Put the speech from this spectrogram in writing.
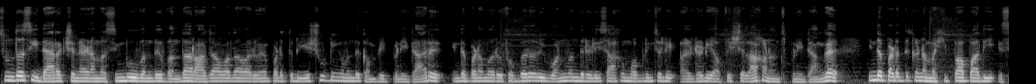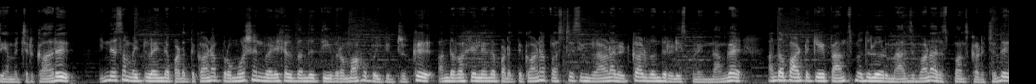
சுந்தர்சி டேரக்ஷனில் நம்ம சிம்பு வந்து வந்தா ராஜாவாக தான் வருவேன். படத்துடைய ஷூட்டிங் வந்து கம்ப்ளீட் பண்ணிட்டாரு. இந்த படம் ஒரு பிப்ரவரி ஒன் வந்து ரிலீஸ் ஆகும் அப்படின்னு சொல்லி ஆல்ரெடி அஃபிஷியலாக அனௌன்ஸ் பண்ணிட்டாங்க. இந்த படத்துக்கு நம்ம ஹிப்பா பாதி இசையமைச்சிருக்காரு. இந்த சமயத்தில் இந்த படத்துக்கான ப்ரொமோஷன் வேலைகள் வந்து தீவிரமாக போய்கிட்டு இருக்கு அந்த வகையில் இந்த படத்துக்கான ஃபர்ஸ்ட் சிங்கிளான ரெட் கார்டு வந்து ரிலீஸ் பண்ணியிருந்தாங்க. அந்த பாட்டுக்கே ஃபேன்ஸ் மதில் ஒரு மேஜிவான ரெஸ்பான்ஸ் கிடைச்சது.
